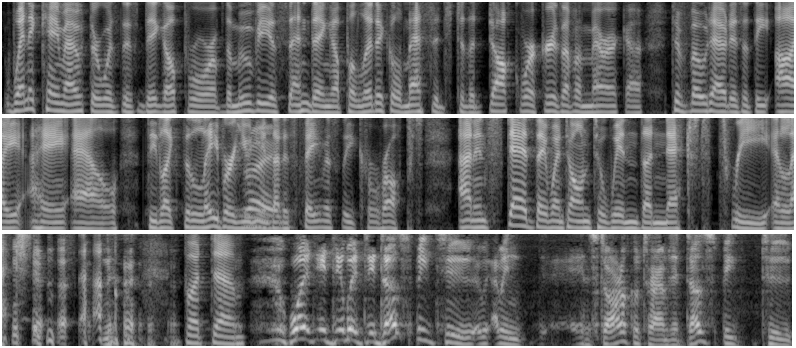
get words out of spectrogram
When it came out, there was this big uproar of the movie is sending a political message to the dock workers of America to vote out. Is it the IAL, the like the labor union right. that is famously corrupt? And instead, they went on to win the next three elections. but um, Well, it, it, it, it does speak to, I mean, in historical terms, it does speak to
